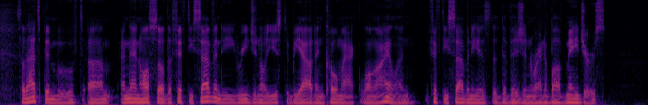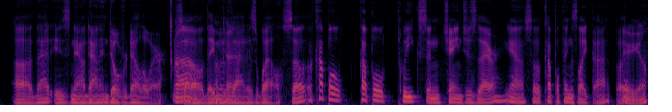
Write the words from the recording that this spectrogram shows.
so that's been moved. Um, and then also the 5070 regional used to be out in Commack, Long Island. 5070 is the division right above majors. Uh, that is now down in Dover, Delaware. Oh, so they moved okay. that as well. So a couple couple tweaks and changes there. Yeah, so a couple things like that. But There you go.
